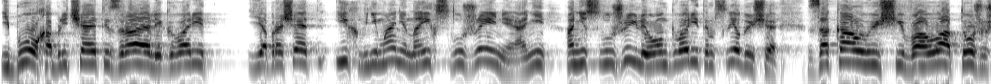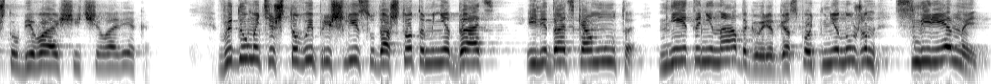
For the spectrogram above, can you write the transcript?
И Бог обличает Израиль и говорит, и обращает их внимание на их служение. Они, они служили, Он говорит им следующее, закалывающий вала тоже, что убивающий человека. Вы думаете, что вы пришли сюда что-то мне дать или дать кому-то? Мне это не надо, говорит Господь, мне нужен смиренный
